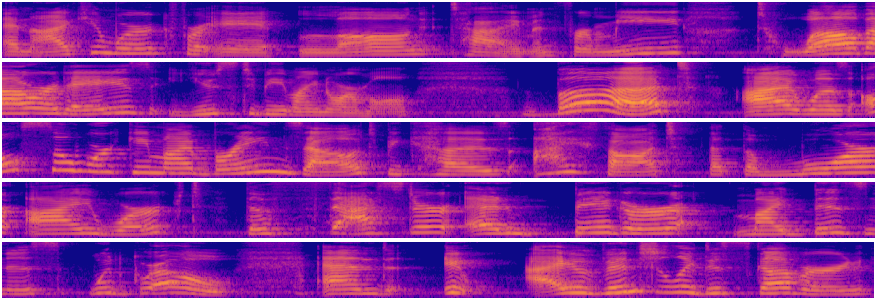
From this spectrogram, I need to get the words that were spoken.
and I can work for a long time. And for me, 12 hour days used to be my normal. But I was also working my brains out because I thought that the more I worked, the faster and bigger my business would grow. And it I eventually discovered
